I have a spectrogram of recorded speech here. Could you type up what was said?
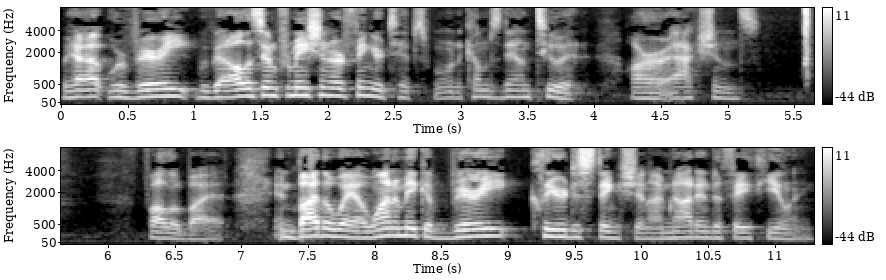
We have, we're very, we've got all this information at our fingertips, but when it comes down to it, are our actions followed by it? And by the way, I want to make a very clear distinction. I'm not into faith healing.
